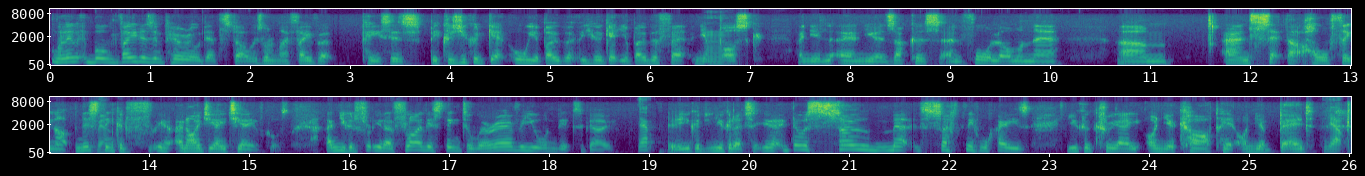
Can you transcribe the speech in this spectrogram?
Well, it- well, Vader's Imperial Death Star was one of my favorite pieces because you could get all your Boba, you could get your Boba Fett and your Mm. Bossk and your and your Zuckuss and four 4-LOM on there, um, and set that whole thing up. And this Yeah. thing could, you know, an IG88, of course, and you could, you know, fly this thing to wherever you wanted it to go. Yep. You could, you could, you know, there was so ma- so many ways you could create on your carpet, on your bed Yep.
